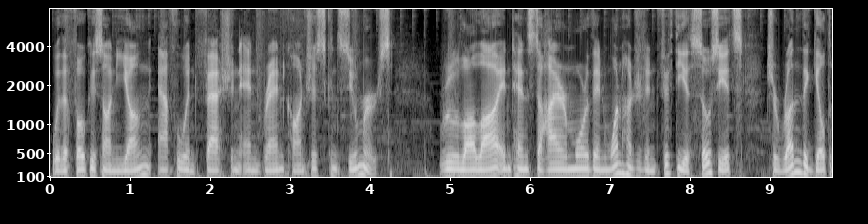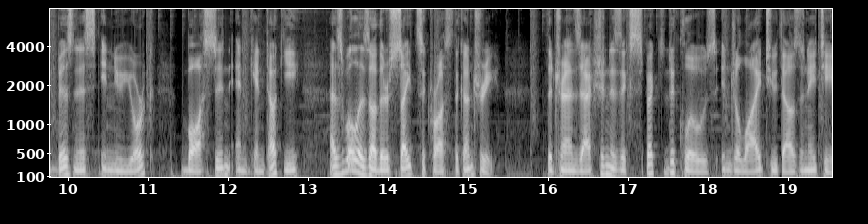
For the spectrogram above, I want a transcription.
with a focus on young, affluent, fashion, and brand conscious consumers. Rue La La intends to hire more than 150 associates to run the Gilt business in New York, Boston, and Kentucky, as well as other sites across the country. The transaction is expected to close in July 2018.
